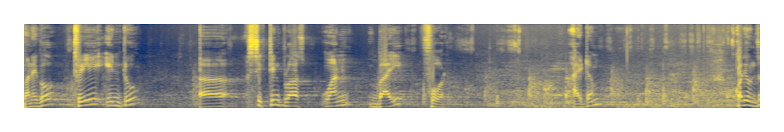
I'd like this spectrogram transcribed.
भनेको three into sixteen plus one by four item कति हुन्छ?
